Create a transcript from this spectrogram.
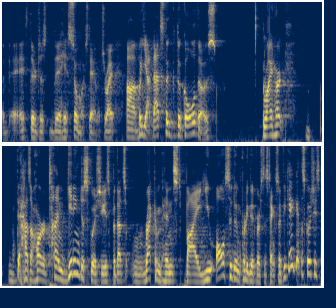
it's they're just they hit so much damage, right? Uh, but yeah, that's the the goal of those. Reinhardt has a harder time getting to squishies, but that's recompensed by you also doing pretty good versus tanks. So if you can't get the squishies,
